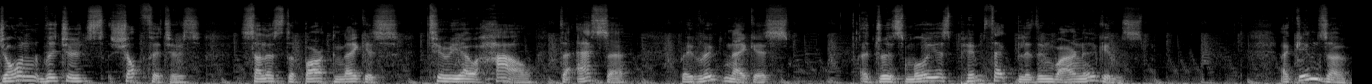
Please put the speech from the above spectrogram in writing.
John Richards Shopfitters sellers the bark negus Tirio Howe the Essa by Rook negus a dris moyas pimthek blithen warnugans. A ginzo,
